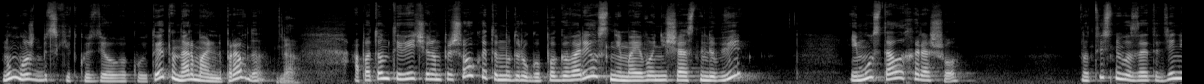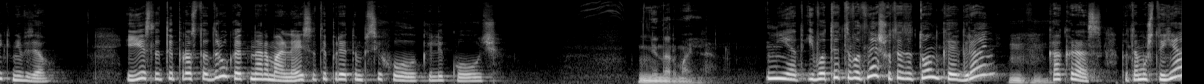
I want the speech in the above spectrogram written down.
Ну, может быть, скидку сделал какую-то. Это нормально, правда? Да. А потом ты вечером пришел к этому другу, поговорил с ним о его несчастной любви, ему стало хорошо но ты с него за это денег не взял. И если ты просто друг, это нормально. А если ты при этом психолог или коуч? Ненормально. Нет, и вот это вот, знаешь, вот эта тонкая грань угу. как раз, потому что я,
